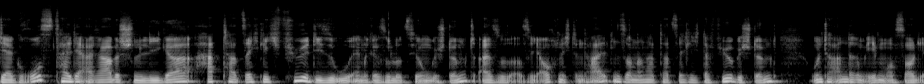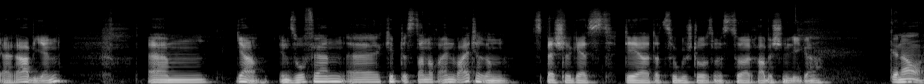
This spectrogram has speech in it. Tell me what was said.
der Großteil der Arabischen Liga hat tatsächlich für diese UN-Resolution gestimmt, also sich auch nicht enthalten, sondern hat tatsächlich dafür gestimmt, unter anderem eben auch Saudi-Arabien. Ähm, ja, insofern äh, gibt es dann noch einen weiteren Special Guest, der dazugestoßen ist zur Arabischen Liga. Genau,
